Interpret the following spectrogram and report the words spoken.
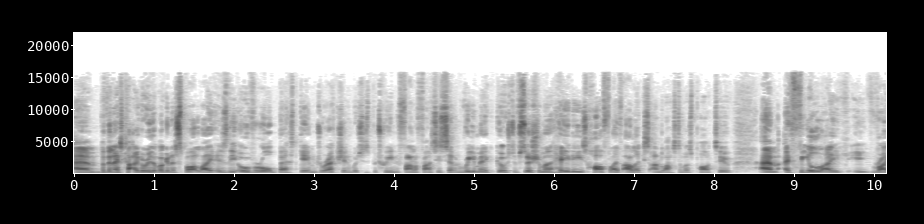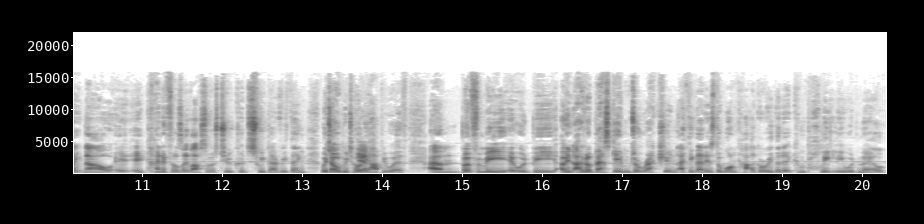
Um, but the next category that we're going to spotlight is the overall Best Game Direction, which is between Final Fantasy VII Remake, Ghost of Tsushima, Hades, Half-Life Alyx, and Last of Us Part 2. Um, I feel like right now it, it kind of feels like Last of Us 2 could sweep everything, which I would be totally Yeah. happy with. Um, but for me, it would be, I mean, I don't know, Best Game Direction. I think that is the one category that it completely would nail.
